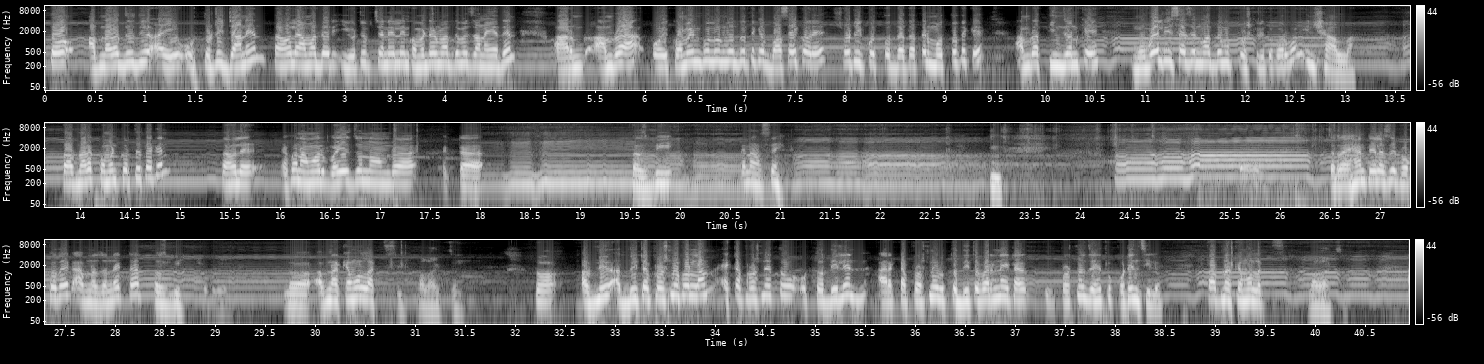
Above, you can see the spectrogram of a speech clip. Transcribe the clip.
তো আপনারা যদি এই উত্তরটি জানেন, তাহলে আমাদের ইউটিউব চ্যানেলে কমেন্টের মাধ্যমে জানিয়ে দেন। আর আমরা ওই কমেন্টগুলোর মধ্যে থেকে বাছাই করে সঠিক উত্তরদাতাদের মধ্য থেকে আমরা তিনজনকে মোবাইল রিচার্জের মাধ্যমে পুরস্কৃত করব, ইনশাআল্লাহ। তো আপনারা কমেন্ট করতে থাকেন। তাহলে এখন আমার ভাইয়ের জন্য আমরা একটা তাসবি কেন আছে। রায়হান টেলার্সের পক্ষ থেকে আপনার জন্য একটা তসবি তো আপনার কেমন লাগছে? ভালো লাগছে। তো আপনি দুইটা প্রশ্ন করলাম। একটা প্রশ্নের তো উত্তর দিলেন আর একটা প্রশ্নের উত্তর দিতে পারেন না এটা প্রশ্ন যেহেতু কঠিন ছিল। তো আপনার কেমন লাগছে? ভালো লাগছে।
